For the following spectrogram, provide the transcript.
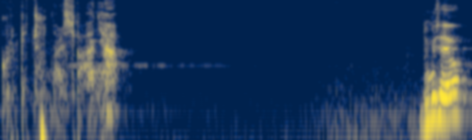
그렇게 추운 날씨가 아니야. 누구세요?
